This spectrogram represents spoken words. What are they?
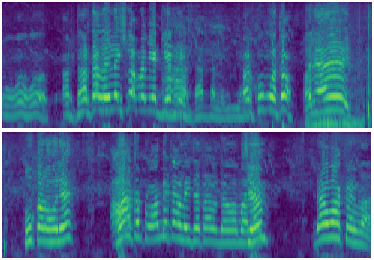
ઓહો, ઓહો. અડધા અડધા લઈ લઈશું આપણે બે ઘેર. હરખું બોધો. અલે એ શું કરો હો લે આ તો ટોમેટા લઈ જતા દવા દવા કરવા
